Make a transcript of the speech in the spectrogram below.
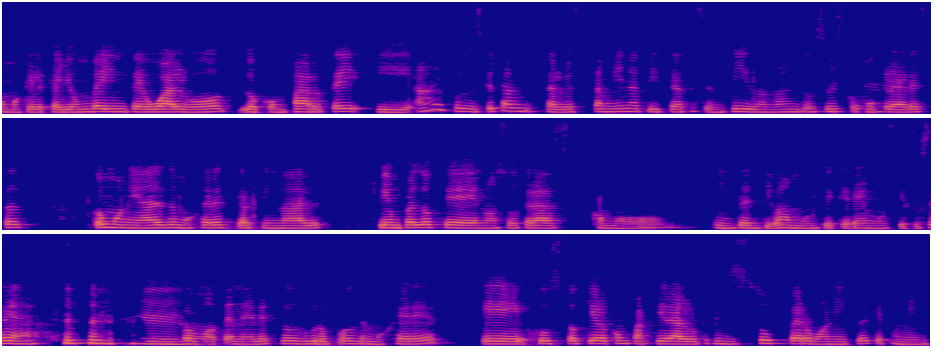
como que le cayó un 20 o algo, lo comparte y, ay, pues es que tal, tal vez también a ti te hace sentido, ¿no? Entonces, como crear estas comunidades de mujeres que al final siempre es lo que nosotras como incentivamos, que queremos que suceda, como tener estos grupos de mujeres que justo quiero compartir algo que se me hizo súper bonito y que también,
